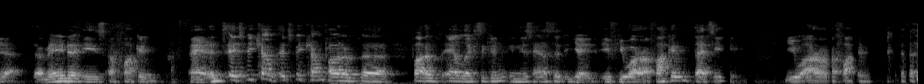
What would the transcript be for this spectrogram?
Yeah, Amanda is a fucking, and it's, it's become it's become part of the part of our lexicon in this house that yeah, if you are a fucking, that's it. You are a fucking.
